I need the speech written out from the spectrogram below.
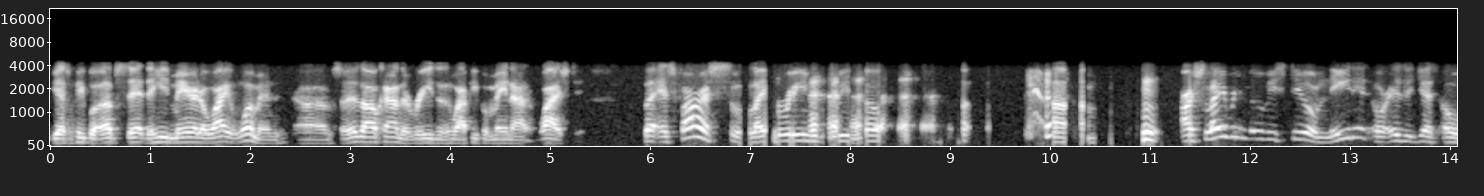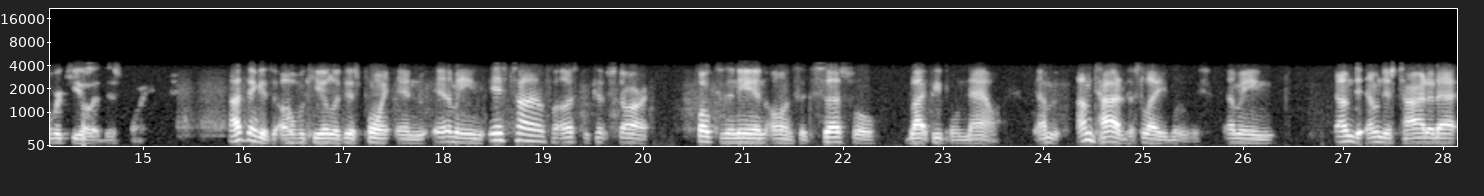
you had some people upset that he married a white woman. Um, so there's all kinds of reasons why people may not have watched it. But as far as slavery movies go, um, are slavery movies still needed, or is it just overkill at this point? I think it's overkill at this point, and, and I mean it's time for us to start focusing in on successful black people now. I'm I'm tired of the slave movies. I mean, I'm I'm just tired of that.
